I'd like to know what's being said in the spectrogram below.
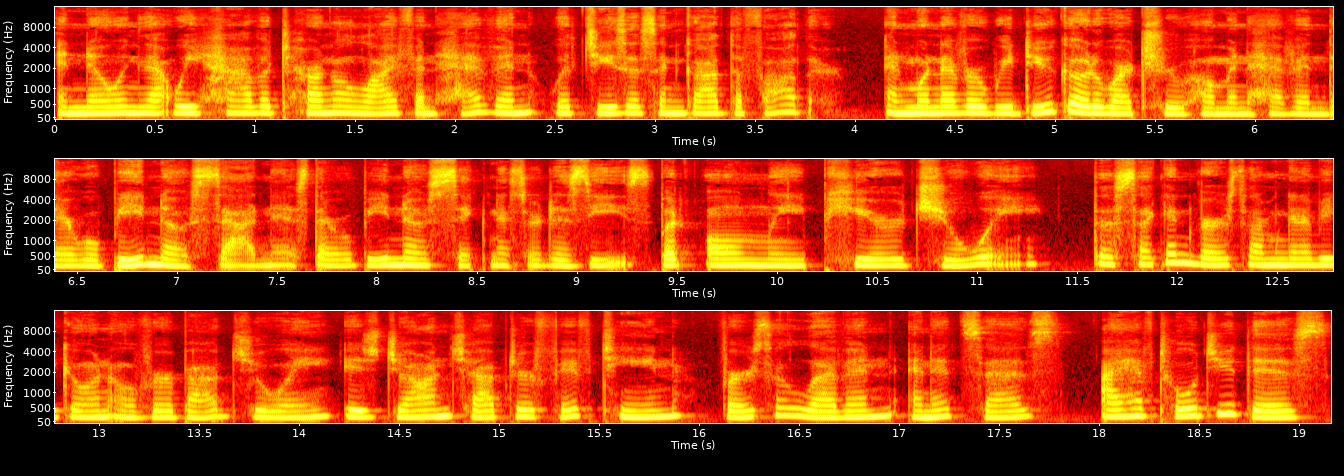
in knowing that we have eternal life in heaven with Jesus and God the Father. And whenever we do go to our true home in heaven, there will be no sadness, there will be no sickness or disease, but only pure joy. The second verse I'm going to be going over about joy is John chapter 15, verse 11, and it says, I have told you this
